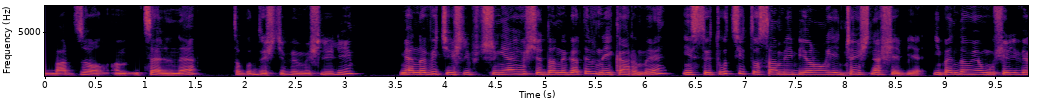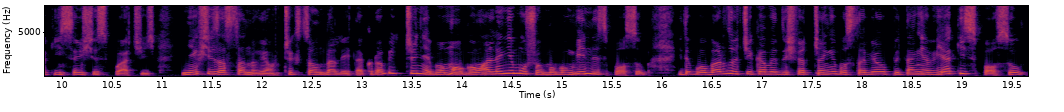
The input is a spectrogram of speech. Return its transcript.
bardzo celne, co buddyści wymyślili. Mianowicie, jeśli przyczyniają się do negatywnej karmy instytucji, to sami biorą jej część na siebie i będą ją musieli w jakimś sensie spłacić. Niech się zastanowią, czy chcą dalej tak robić, czy nie, bo mogą, ale nie muszą, mogą w inny sposób. I to było bardzo ciekawe doświadczenie, bo stawiało pytania, w jaki sposób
